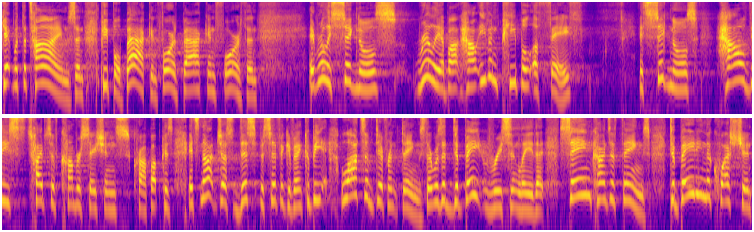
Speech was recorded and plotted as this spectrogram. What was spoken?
get with the times. And people back and forth, back and forth. And it really signals, really, about how even people of faith, it signals how these types of conversations crop up because it's not just this specific event it could be lots of different things. There was a debate recently that same kinds of things debating the question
